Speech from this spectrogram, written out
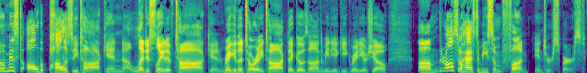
So, amidst all the policy talk and uh, legislative talk and regulatory talk that goes on the Media Geek radio show, um, there also has to be some fun interspersed.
